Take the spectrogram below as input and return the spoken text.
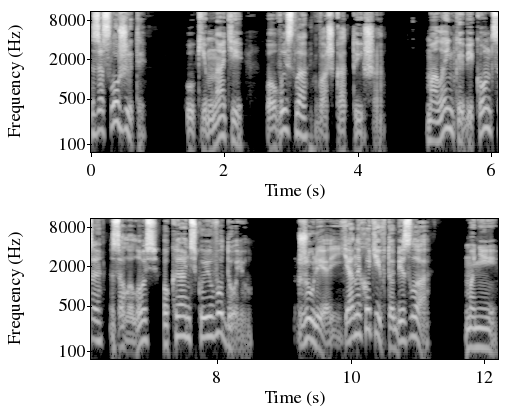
заслужити. У кімнаті повисла важка тиша. Маленьке віконце залилось океанською водою. Джулія, я не хотів тобі зла. Мені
